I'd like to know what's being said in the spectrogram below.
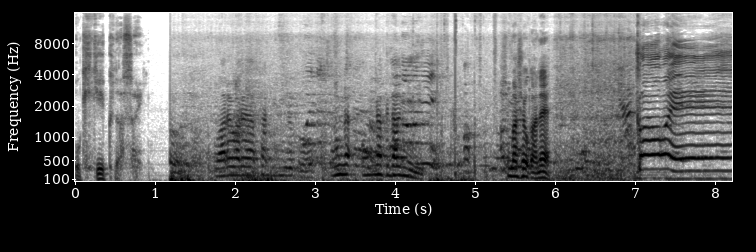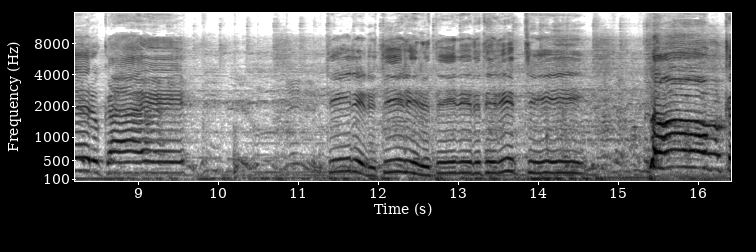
お聴きください。我々は先に言うと音楽音楽談義しましょうかね。超えるかいティリルティリルティリルティリティ。どうか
